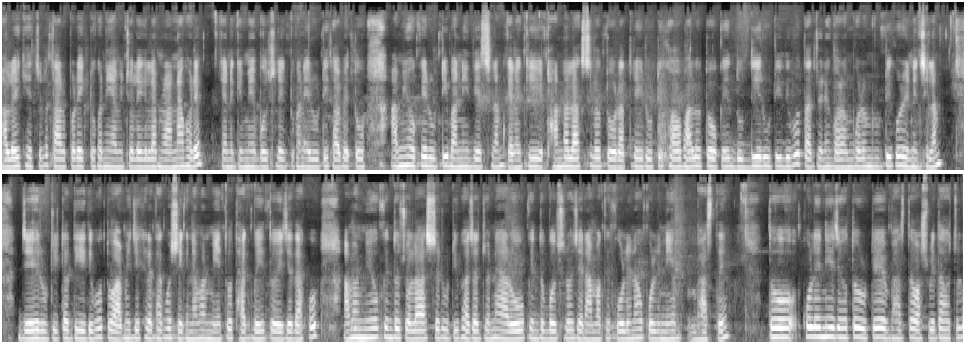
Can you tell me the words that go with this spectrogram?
ভালোই খেয়েছিলো। তারপরে একটুখানি আমি চলে গেলাম রান্নাঘরে। কেন কি মেয়ে বলছিলো একটুখানি রুটি খাবে। তো আমি ওকে রুটি বানিয়ে দিয়েছিলাম। কেন কি ঠান্ডা লাগছিল তো রাত্রে রুটি খাওয়া ভালো। তো ওকে দুধ দিয়ে রুটি দিব। তার জন্য গরম গরম রুটি করে এনেছিলাম। যে রুটিটা দিয়ে দিব। তো আমি যেখানে থাকব সেখানে আমার মেয়ে তো থাকবেই। তো এই যে দেখো, আমার মেয়েও কিন্তু চলে আসছে রুটি ভাজার জন্য। আর ও কিন্তু বলছিলো যে আমাকে কোলে নাও, কোলে নিয়ে ভাজতে তো কোলে নিয়ে যেহেতু উঠে ভাজতে অসুবিধা হচ্ছিল,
